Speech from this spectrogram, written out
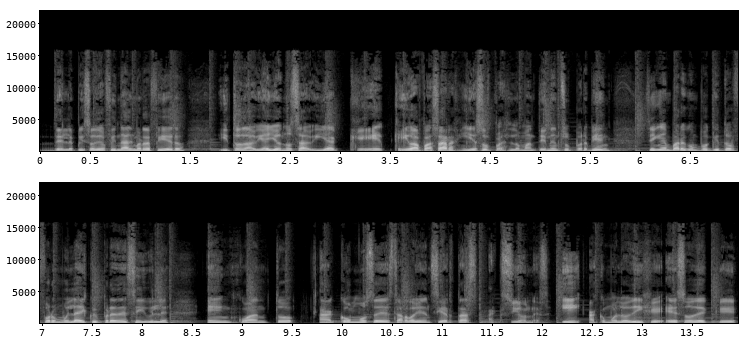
del episodio final me refiero, y todavía yo no sabía qué, qué iba a pasar, y eso pues lo mantienen súper bien. Sin embargo, un poquito formulaico y predecible en cuanto a cómo se desarrollan ciertas acciones. Y a como lo dije, eso de que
